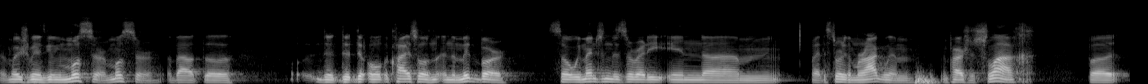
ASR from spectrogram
Moshe Rabbeinu is giving Musar, Musar about the the, the, the all the Klal in the Midbar. So we mentioned this already in um, right, the story of the Meraglim in Parashat Shlach, but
